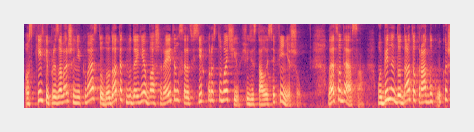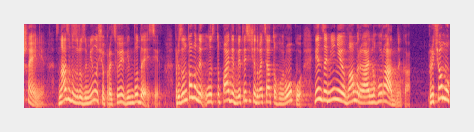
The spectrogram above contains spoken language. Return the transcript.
оскільки при завершенні квесту додаток видає ваш рейтинг серед всіх користувачів, що дісталися фінішу. Let's Odessa – мобільний додаток радник у кишені. З назви зрозуміло, що працює він в Одесі. Презентований у листопаді 2020 року, він замінює вам реального радника. Причому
